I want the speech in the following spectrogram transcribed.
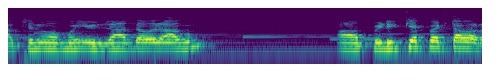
അച്ഛനും അമ്മയും ഇല്ലാത്തവരാകും. പിടിക്കപ്പെട്ടവർ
